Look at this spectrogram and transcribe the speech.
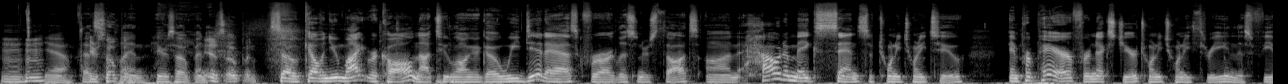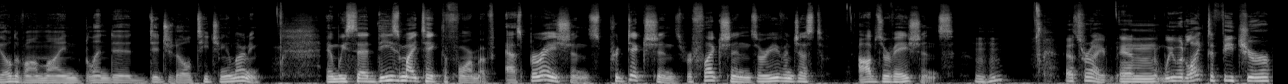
Mm-hmm. Yeah, that's Here's the hoping. plan. Here's hoping. It's open. So, Kelvin, you might recall not too long ago, we did ask for our listeners' thoughts on how to make sense of 2022 and prepare for next year, 2023, in this field of online blended digital teaching and learning. And we said these might take the form of aspirations, predictions, reflections, or even just observations. That's right. And we would like to feature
